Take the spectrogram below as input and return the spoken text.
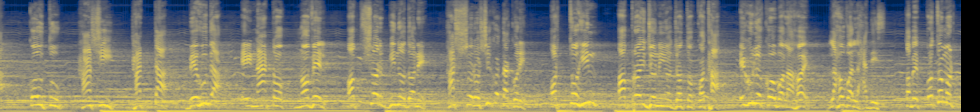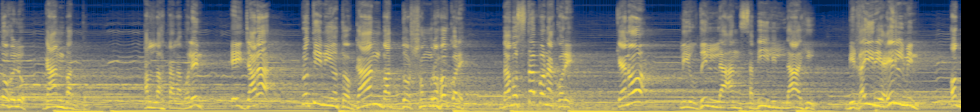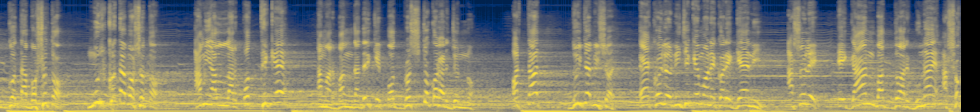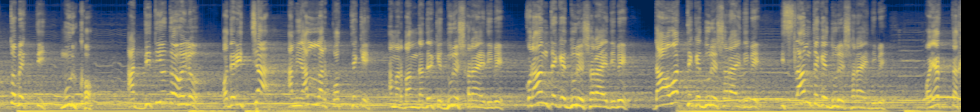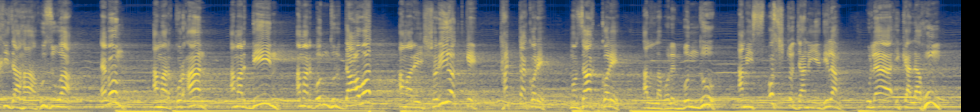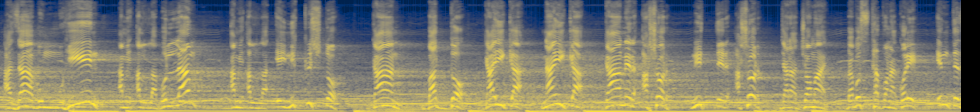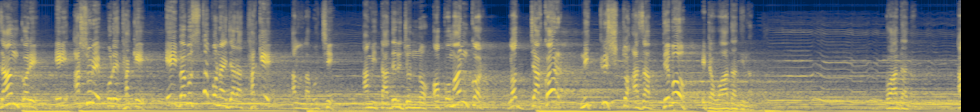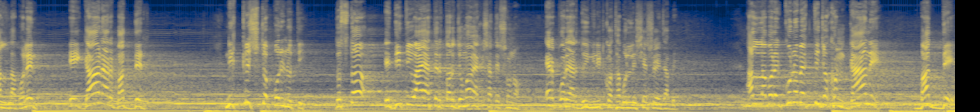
কৌতুক, হাসি, ঠাট্টা, বেহুদা, এই নাটক, নভেল, অবসর বিনোদনে হাস্যরসিকতা করে অর্থহীন, অপ্রয়োজনীয় যত কথা, এগুলোকেও বলা হয় লাহবাল হাদিস। তবে প্রথম অর্থ হইল গান, বাদ্য। আল্লাহ তালা বলেন, এই যারা প্রতিনিয়ত গান, বাদ্য সংগ্রহ করে ব্যবস্থাপনা করে। কেন? অজ্ঞতা বশত মূর্খতা বশত আমি আল্লাহর পথ থেকে আমার বান্দাদেরকে পথভ্রষ্ট করার জন্য। অর্থাৎ দুইটা বিষয়। এক হইল নিজেকে মনে করে জ্ঞানী। আসলে এই গান বাদ্য আর গুনায় আসক্ত ব্যক্তি, মূর্খ। আর দ্বিতীয়ত হইল, ওদের ইচ্ছা, আমি আল্লাহর পথ থেকে আমার বান্দাদেরকে দূরে সরায় দিবে। কোরআন থেকে দূরে সরায় দিবে, দাওয়াত থেকে দূরে সরায় দিবে, ইসলাম থেকে দূরে সরায় দিবে। হুজুয়া, এবং আমার কোরআন, আমার দিন, আমার বন্ধুর দাওয়াত, আমার এই শরীয়তকে ঠাট্টা করে, মজাক করে। আল্লাহ বলেন, বন্ধু, আমি স্পষ্ট জানিয়ে দিলাম উলা ইকালাহুম আজাবুম মুহিন। আমি আল্লাহ বললাম, আমি আল্লাহ এই নিকৃষ্ট গান, বাদ্য, গায়িকা, নায়িকা গানের আসর, নৃত্যের আসর যারা জমায়, ব্যবস্থাপনা করে, ইন্তেজাম করে, এই আসরে পড়ে থাকে, এই ব্যবস্থাপনায় যারা থাকে, আল্লাহ বলছে, আমি তাদের জন্য অপমানকর, লজ্জাকর, নিকৃষ্ট আজাব দেব। এটা ওয়াদা দিলাম। ওয়াদা দিল আল্লাহ বলেন, এই গান আর বাদ্যের নিকৃষ্ট পরিণতি দোস্ত, এই দ্বিতীয় আয়াতের তর্জমাও একসাথে শোনো। এরপরে আর দুই মিনিট কথা বললে শেষ হয়ে যাবে। আল্লাহ বলেন, কোনো ব্যক্তি যখন গানে বাদ্যে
